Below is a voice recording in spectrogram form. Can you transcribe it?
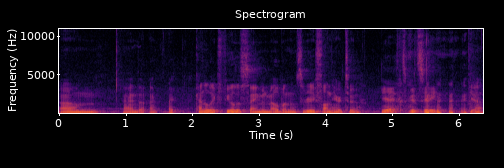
um, and I, I kind of like feel the same in Melbourne. It's really fun here too. yeah, it's a good city. yeah,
